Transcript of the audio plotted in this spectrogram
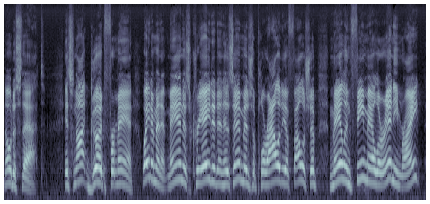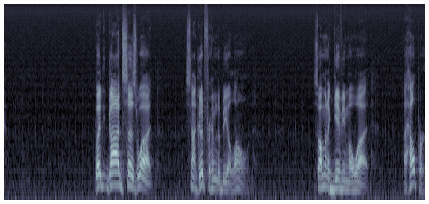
Notice that. It's not good for man. Wait a minute. Man is created in his image, the plurality of fellowship. Male and female are in him, right? But God says what? It's not good for him to be alone. So I'm going to give him a what? A helper,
